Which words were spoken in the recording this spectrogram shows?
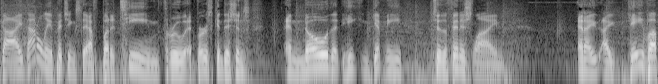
guide not only a pitching staff but a team through adverse conditions and know that he can get me to the finish line. And I, I gave up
